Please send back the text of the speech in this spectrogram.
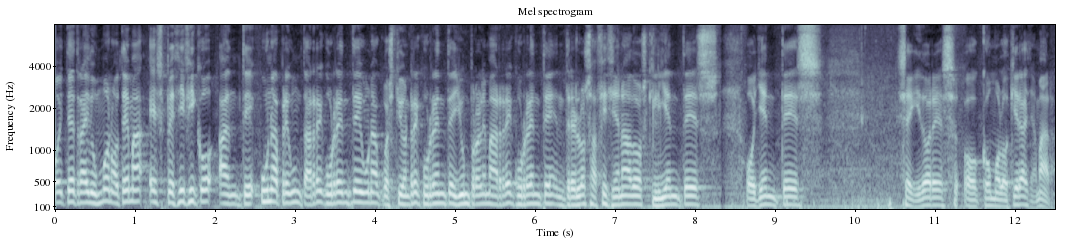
Hoy te he traído un monotema específico ante una pregunta recurrente, una cuestión recurrente y un problema recurrente entre los aficionados, clientes, oyentes, seguidores o como lo quieras llamar.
